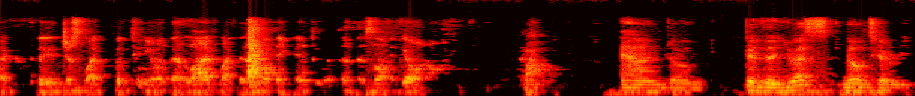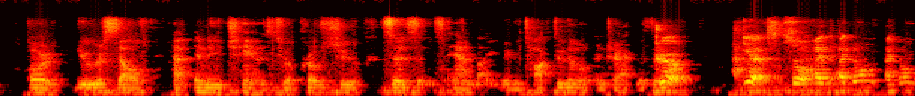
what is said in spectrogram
Like they just like continue on their life like there's nothing into it. That there's nothing going on. Wow. And um, did the U.S. military or you yourself have any chance to approach to citizens and like maybe talk to them or interact with them? Sure. Yes. So I, I don't I don't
